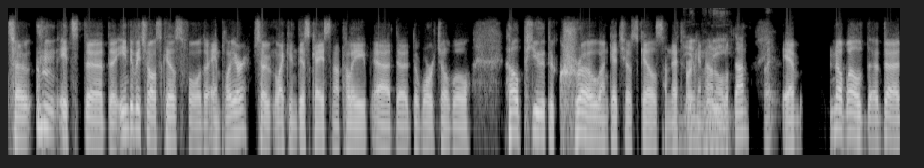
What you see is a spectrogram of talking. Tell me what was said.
So it's the the individual skills for the employer. So like in this case, Nathalie, uh, the the virtual will help you to grow and get your skills and networking and all of that. Right. Um, no, well, the, the,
